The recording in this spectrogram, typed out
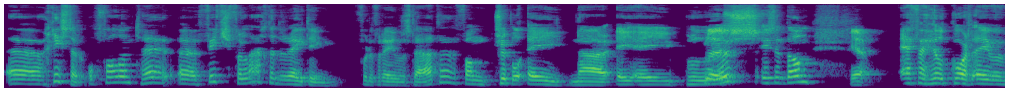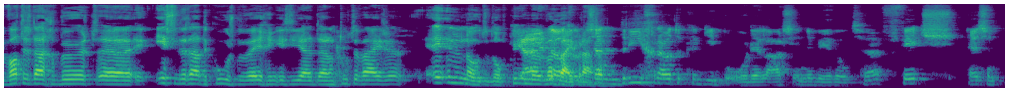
Uh, gisteren, opvallend, hè, uh, Fitch verlaagde de rating voor de Verenigde Staten van AAA naar AA+, plus, is het dan? Ja. Even heel kort even, wat is daar gebeurd? Uh, is inderdaad de koersbeweging, is die daar aan toe te wijzen? In een notendop, kun je ja, me wat bijpraten? Er zijn drie grote kredietbeoordelaars in de wereld. Hè? Fitch, S&P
